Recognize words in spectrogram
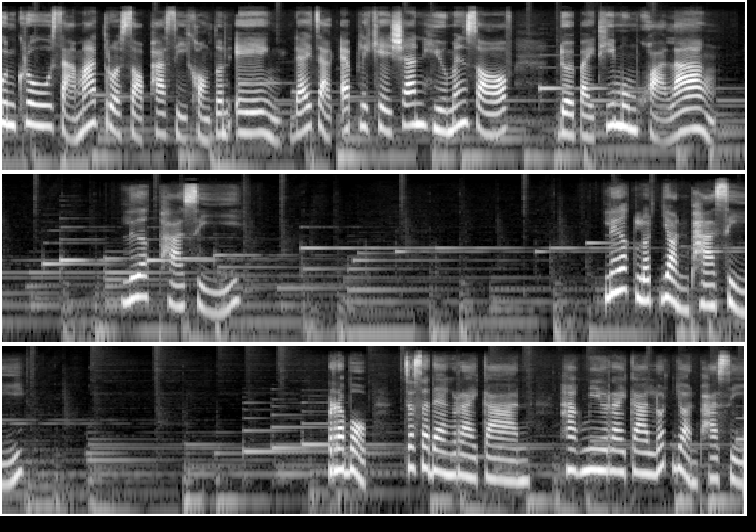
คุณครูสามารถตรวจสอบภาษีของตนเอง ได้จากแอปพลิเคชัน HumanSoft โดยไปที่มุมขวาล่าง เลือกภาษี เลือกลดหย่อนภาษี ระบบจะแสดงรายการ หากมีรายการลดหย่อนภาษี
